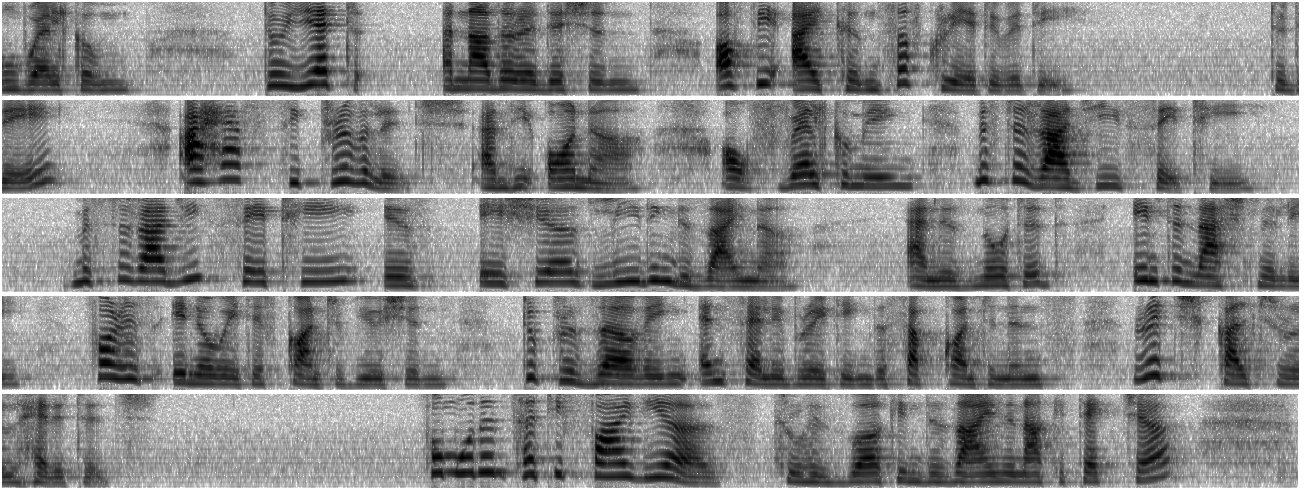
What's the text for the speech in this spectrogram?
warm welcome to yet another edition of the Icons of Creativity. Today, I have the privilege and the honor of welcoming Mr. Rajeev Sethi. Mr. Rajeev Sethi is Asia's leading designer and is noted internationally for his innovative contribution to preserving and celebrating the subcontinent's rich cultural heritage. For more than 35 years, through his work in design and architecture,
